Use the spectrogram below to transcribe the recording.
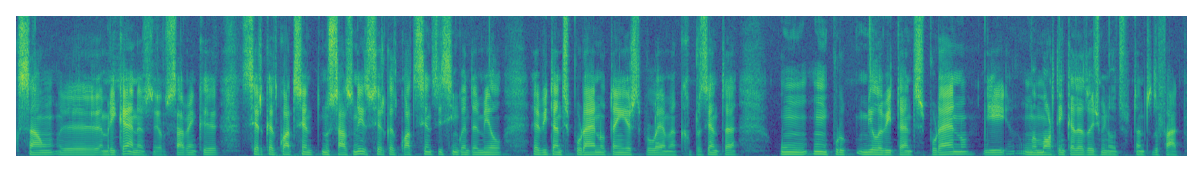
que são eh, americanas. Eles sabem que cerca de 400, nos Estados Unidos, cerca de 450 mil habitantes por ano têm este problema, que representa um, um, por mil habitantes por ano e uma morte em cada dois minutos. Portanto, de facto,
